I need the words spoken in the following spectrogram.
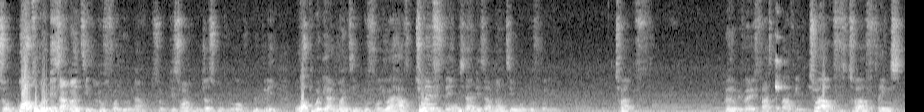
So, what will this anointing do for you now? So, this one we just going to go quickly. What will the anointing do for you? I have 12 things that this anointing will do for you. 12. We'll be very fast about it. 12. 12 things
